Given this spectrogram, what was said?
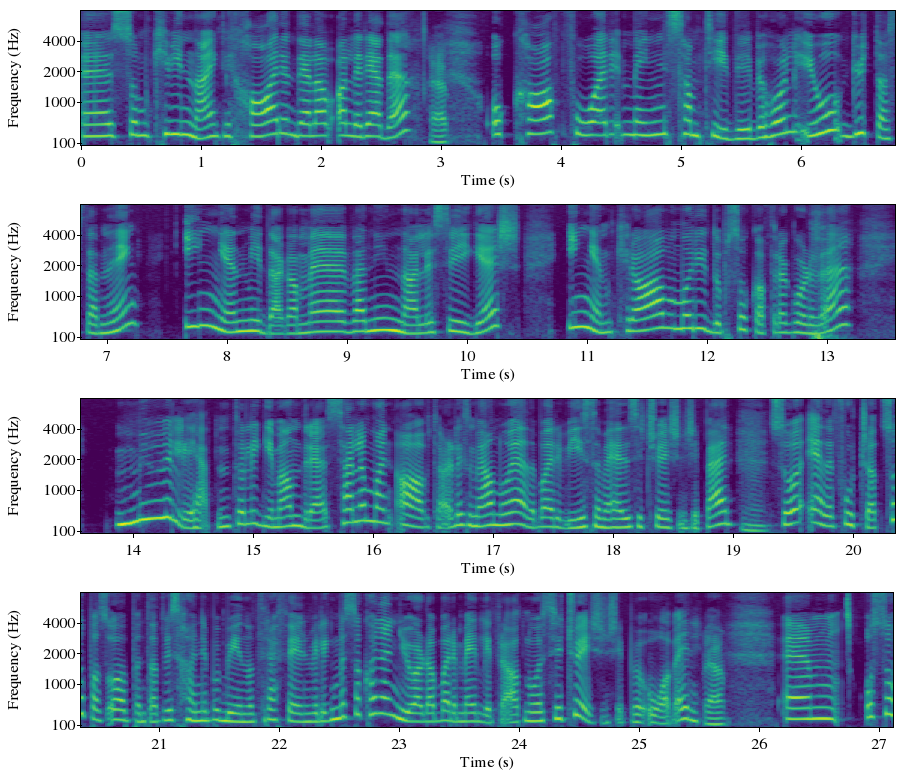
eh, som kvinner egentlig har en del av allerede. Ja. Og hva får menn samtidig beholde? Jo, guttastemning. Ingen middager med venninner eller svigers. Ingen krav om å rydde opp sokker fra gulvet. Muligheten til å ligge med andre, selv om man avtaler liksom, ja, nå er det bare vi som er i situationship her, så er det fortsatt såpass åpent at hvis han er på byen og treffer en vi ligger med, så kan han gjøre det og bare melde ifra at nå er situationshipet over. Ja. Um, og så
